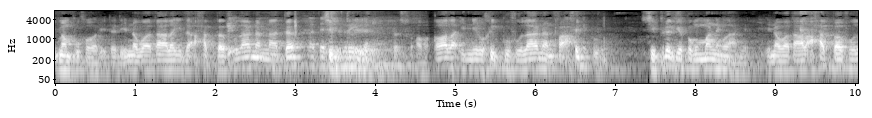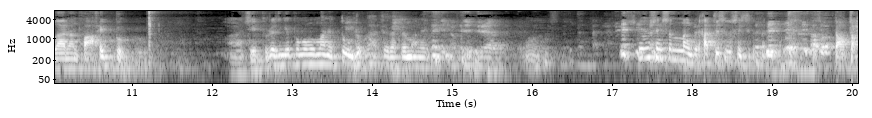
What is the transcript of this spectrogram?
Imam Bukhari. Jadi inna wa ta'ala idza ahabba fulanan nada Jibril. Jibril. Terus qala inni uhibbu fulanan fa'hibbu. Jibril dia pengumuman yang langit. Inna wa ta'ala ahabba fulanan fa'hibbu. Nah, Jibril dia pengumuman tunduk kabeh kabeh malaikat. Sing sing seneng mek hadis ku sing. Cocok.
